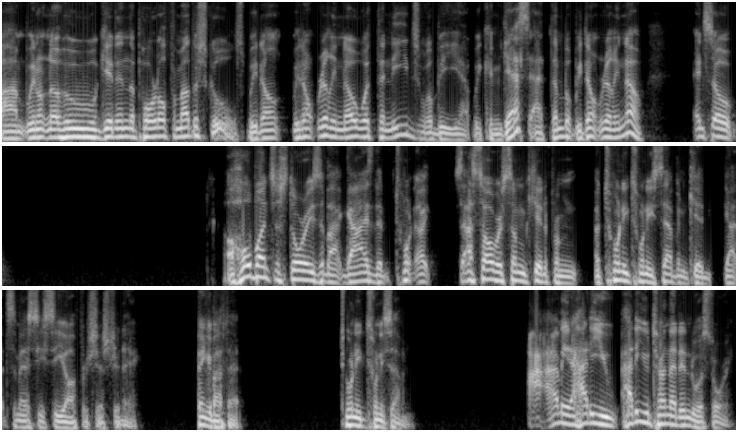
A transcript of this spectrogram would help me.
Um, we don't know who will get in the portal from other schools. We don't we don't really know what the needs will be yet. We can guess at them, but we don't really know. And so a whole bunch of stories about guys that 20, like I saw where some kid from a 2027 kid got some SEC offers yesterday. Think about that. 2027. I, I mean, how do you how do you turn that into a story?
